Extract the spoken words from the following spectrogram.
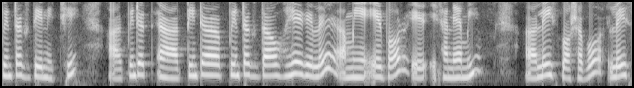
প্রিন্টাক্স দিয়ে নিচ্ছি, আর প্রিন্টার তিনটা প্রিন্টাক্স দেওয়া হয়ে গেলে আমি এরপর এখানে আমি লেস বসাবো। লেস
